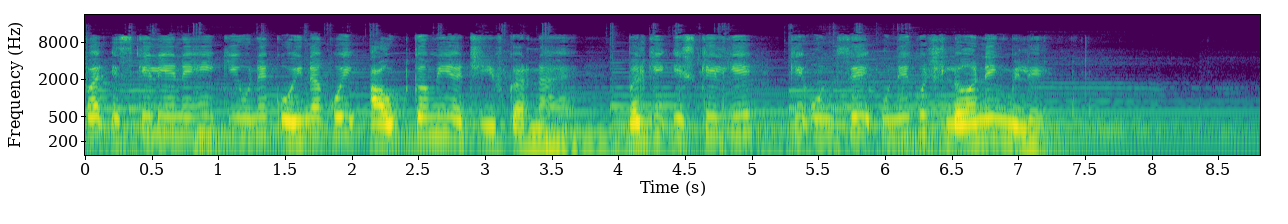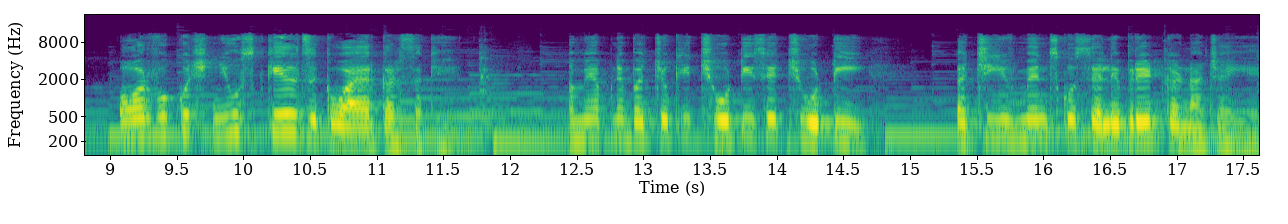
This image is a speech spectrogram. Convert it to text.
पर इसके लिए नहीं कि उन्हें कोई ना कोई आउटकम ही अचीव करना है, बल्कि इसके लिए कि उनसे उन्हें कुछ लर्निंग मिले। और वो कुछ न्यू स्किल्स एक्वायर कर सकें। हमें अपने बच्चों की छोटी से छोटी अचीवमेंट्स को सेलिब्रेट करना चाहिए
